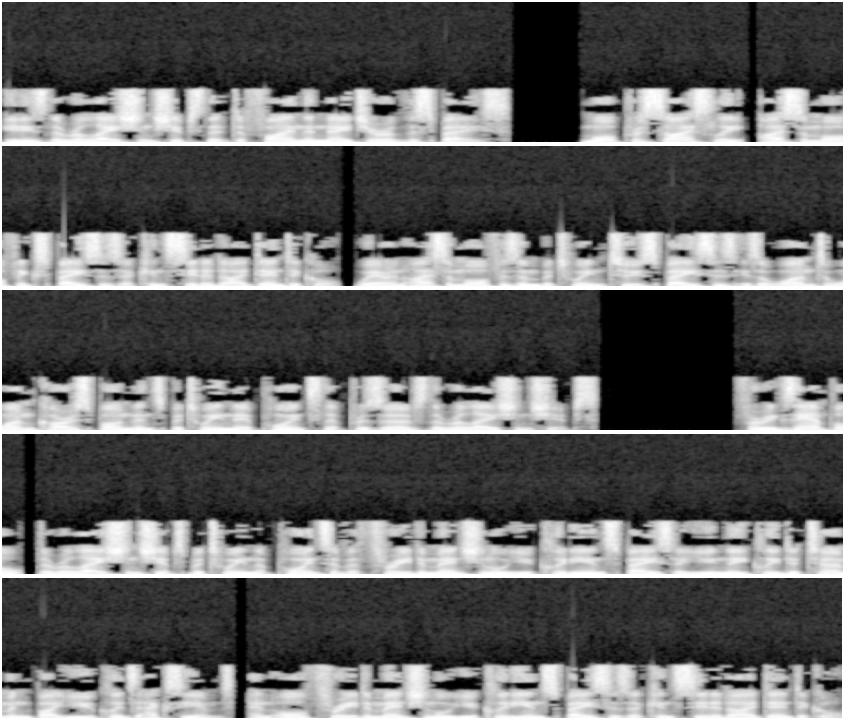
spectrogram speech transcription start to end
It is the relationships that define the nature of the space. More precisely, isomorphic spaces are considered identical, where an isomorphism between two spaces is a one-to-one -one correspondence between their points that preserves the relationships. For example, the relationships between the points of a three-dimensional Euclidean space are uniquely determined by Euclid's axioms, and all three-dimensional Euclidean spaces are considered identical.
